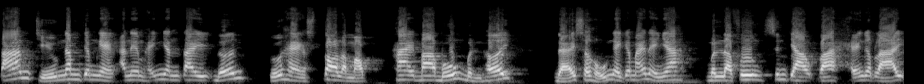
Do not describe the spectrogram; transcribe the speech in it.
8 triệu 500 ngàn. Anh em hãy nhanh tay đến cửa hàng store làm mộc 234 Bình Thới để sở hữu ngay cái máy này nha. Mình là Phương, xin chào và hẹn gặp lại.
